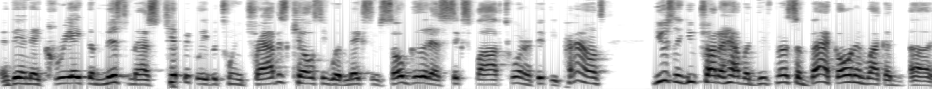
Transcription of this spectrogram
and then they create the mismatch typically between Travis Kelce, what makes him so good at 6'5, 250 pounds. Usually you try to have a defensive back on him like a, a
